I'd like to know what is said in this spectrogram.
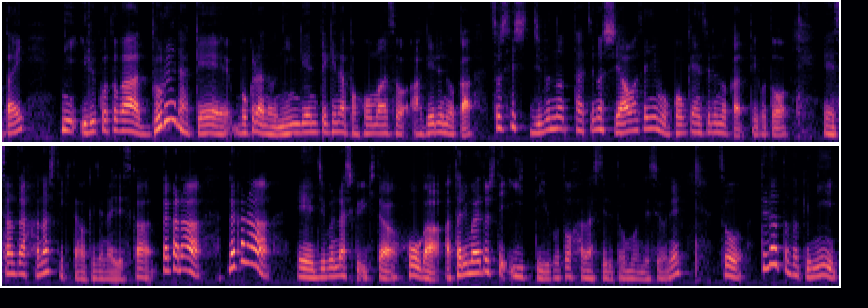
態にいることがどれだけ僕らの人間的なパフォーマンスを上げるのかそして自分のたちの幸せにも貢献するのかっていうことを、えー、散々話してきたわけじゃないですかだからだから、えー、自分らしく生きた方が当たり前としていいっていうことを話してると思うんですよね。そうってなった時に、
